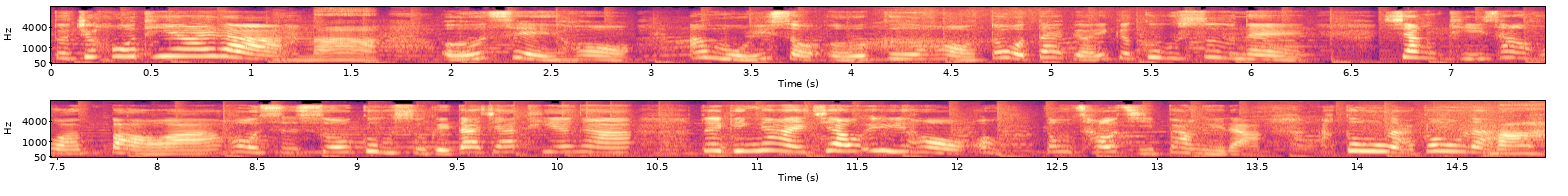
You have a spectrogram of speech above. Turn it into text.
都就好听啦。妈，而且吼、哦，啊，每一首儿歌吼、哦，都有代表一个故事呢。像提倡环保啊，或是说故事给大家听啊，对囡仔的教育吼哦，都超级棒的啦！啊，够啦够啦！妈，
